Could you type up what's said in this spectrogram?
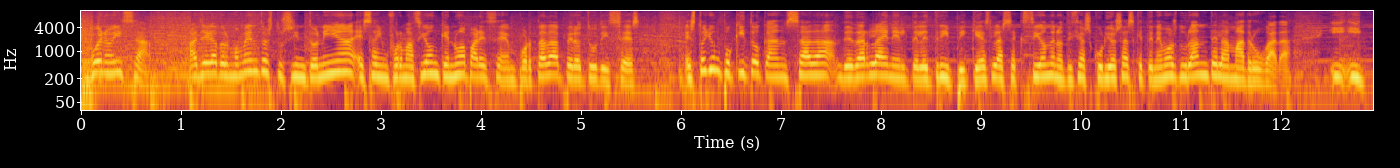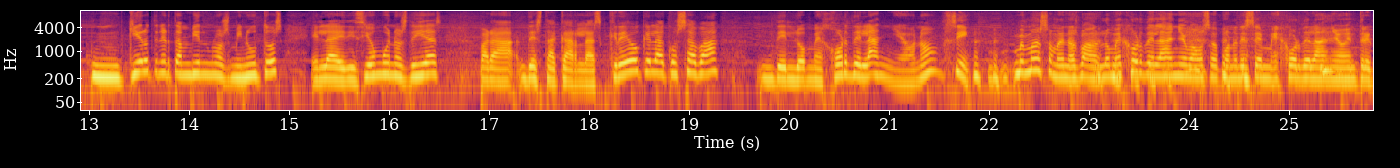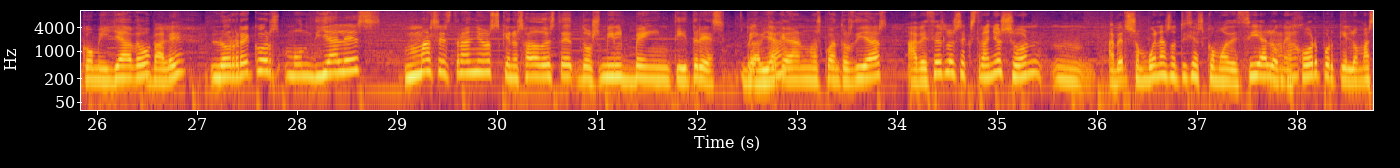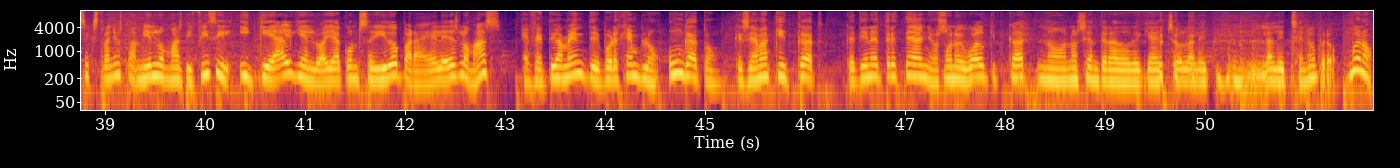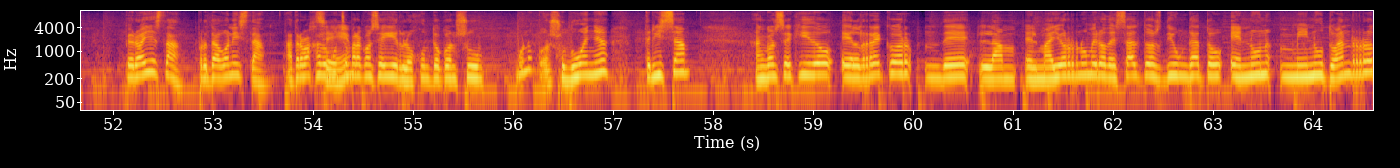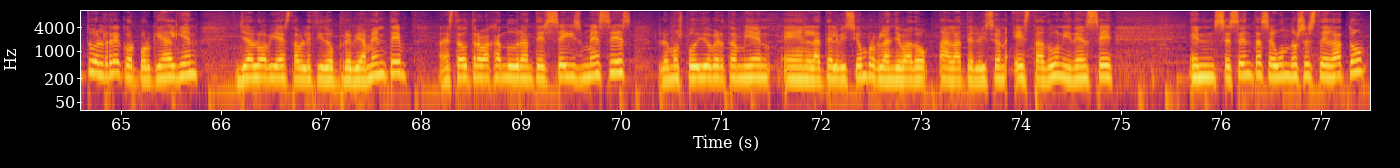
Bueno, Isa, ha llegado el momento, es tu sintonía, esa información que no aparece en portada, pero tú dices, estoy un poquito cansada de darla en el Teletripi, que es la sección de noticias curiosas que tenemos durante la madrugada. Y, mm, quiero tener también unos minutos en la edición Buenos Días para destacarlas. Creo que la cosa va de lo mejor del año, ¿no? Sí, más o menos, va, lo mejor del año, vamos a poner ese mejor del año entrecomillado. Vale. Los récords mundiales más extraños que nos ha dado este 2023. Todavía quedan unos cuantos días. A veces los extraños son, mm, a ver, son buenas noticias, como decía, lo Ajá. mejor, porque lo más extraño es también lo más difícil. Y que alguien lo haya conseguido para él es lo más. Efectivamente, por ejemplo, un gato que se llama Kit Kat, que tiene 13 años. Bueno, igual Kit Kat no, no se ha enterado de que ha hecho la, le- la leche, ¿no? Pero Bueno, pero ahí está, protagonista. Ha trabajado Sí. mucho para conseguirlo junto con su, bueno, con su dueña, Trisa. Han conseguido el récord de la- el mayor número de saltos de un gato en un minuto. Han roto el récord porque alguien ya lo había establecido previamente. Han estado trabajando durante seis meses. Lo hemos podido ver también en la televisión porque lo han llevado a la televisión estadounidense. En 60 segundos este gato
